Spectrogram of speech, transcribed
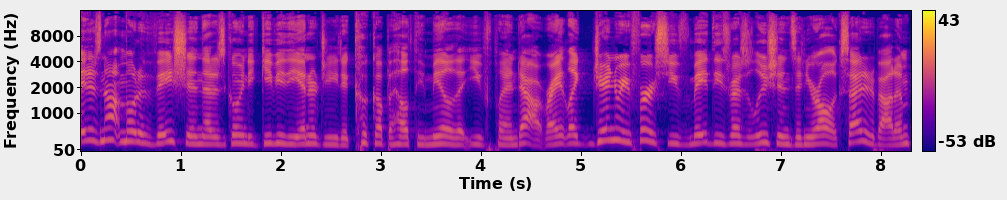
it is not motivation that is going to give you the energy to cook up a healthy meal that you've planned out, right? Like January 1st, you've made these resolutions and you're all excited about them,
